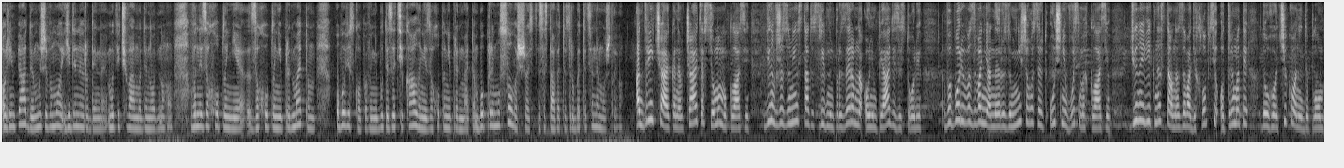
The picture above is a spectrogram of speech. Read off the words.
олімпіадою, ми живемо єдиною родиною. Ми відчуваємо один одного. Вони захоплені, захоплені предметом, обов'язково повинні бути зацікавлені, захоплені предметом, бо примусово щось заставити зробити це неможливо. Андрій Чайка навчається в сьомому класі. Він вже зумів стати срібним призером на Олімпіаді з історії. Виборював звання найрозумнішого серед учнів восьмих класів. Юний вік не став на заваді хлопців отримати довгоочікуваний диплом.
